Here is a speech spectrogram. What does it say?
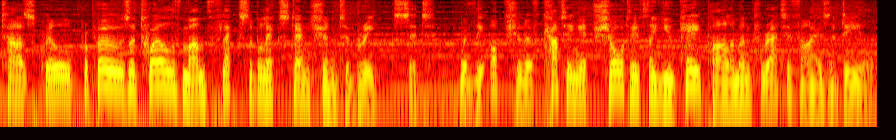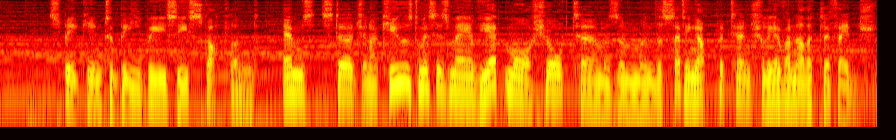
Tusk will propose a 12-month flexible extension to Brexit, with the option of cutting it short if the UK Parliament ratifies a deal. Speaking to BBC Scotland, Ms Sturgeon accused Mrs May of yet more short-termism and the setting up potentially of another cliff edge.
